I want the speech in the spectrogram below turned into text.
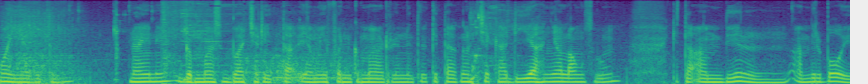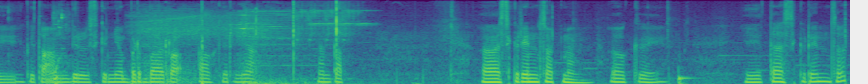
Oh iya betul nah ini gemas sebuah cerita yang event kemarin itu kita akan cek hadiahnya langsung kita ambil ambil boy kita ambil skinnya berbarak akhirnya mantap uh, screenshot mang oke okay. kita screenshot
